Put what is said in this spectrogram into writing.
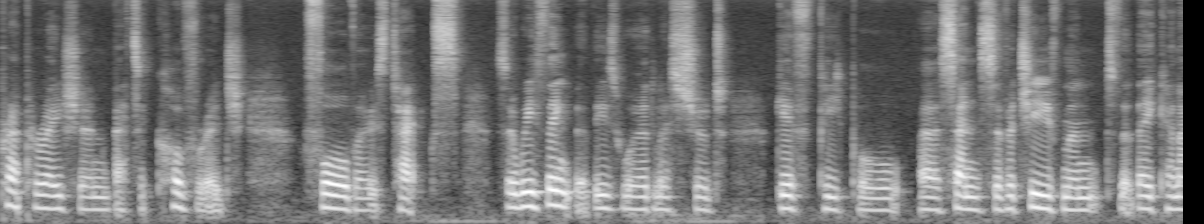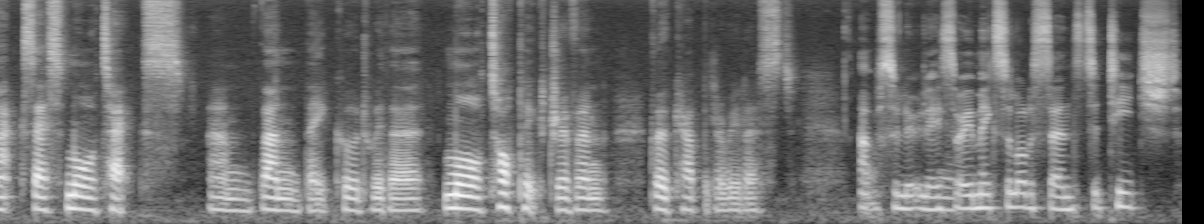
preparation, better coverage for those texts. So we think that these word lists should give people a sense of achievement that they can access more texts um, than they could with a more topic driven vocabulary list. Absolutely. So, it makes a lot of sense to teach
